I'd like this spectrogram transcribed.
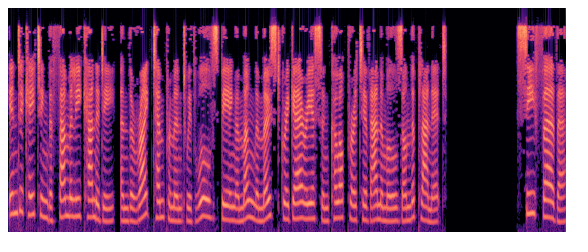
indicating the family Canidae, and the right temperament with wolves being among the most gregarious and cooperative animals on the planet. See further,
